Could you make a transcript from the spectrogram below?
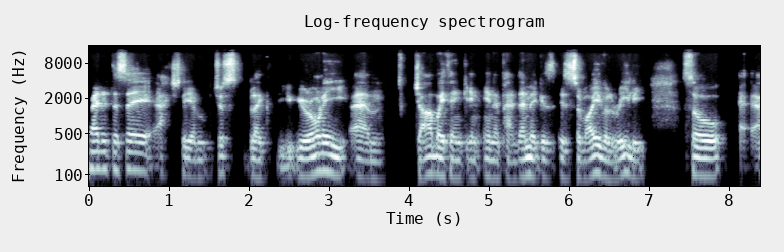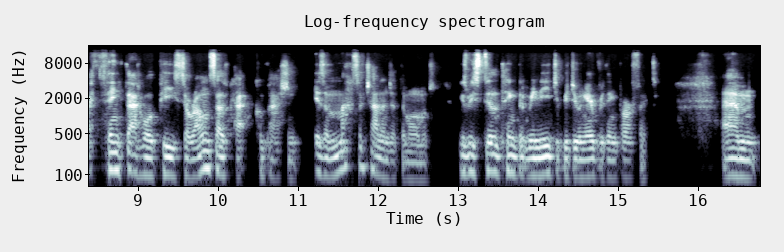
credit to say actually i'm just like your only um, job i think in, in a pandemic is, is survival really. So i think that whole piece around self-compassion is a massive challenge at the moment because we still think that we need to be doing everything perfect. Um,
